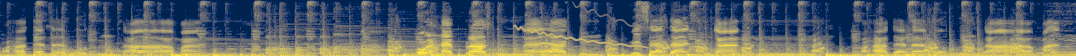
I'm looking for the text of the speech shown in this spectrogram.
මහදන මුත්තාමං ඕන ප්‍රශ්නයක් විසඳඥන් මහදන මුත්තාමං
